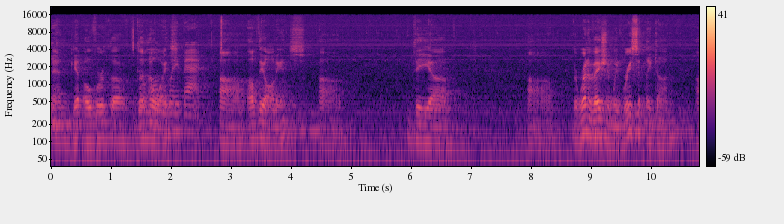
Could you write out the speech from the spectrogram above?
and get over the, the Go all the noise way back. uh, of the audience. Uh, The, uh, uh, the renovation we've recently done, uh,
